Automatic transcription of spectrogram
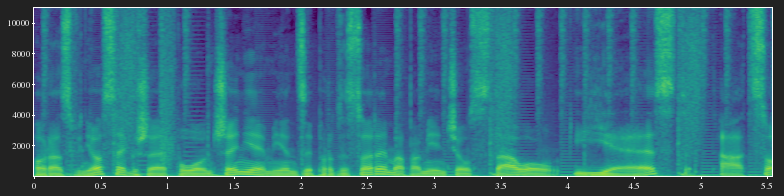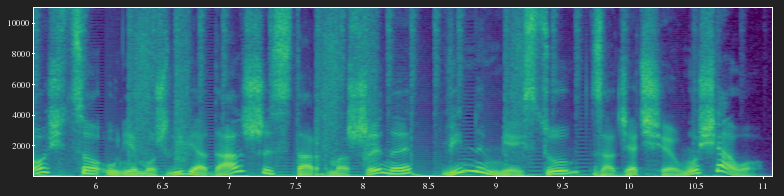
oraz wniosek, że połączenie między procesorem a pamięcią stałą jest, a coś, co uniemożliwia dalszy start maszyny, w innym miejscu zadziać się musiało.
